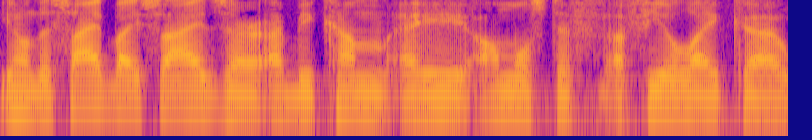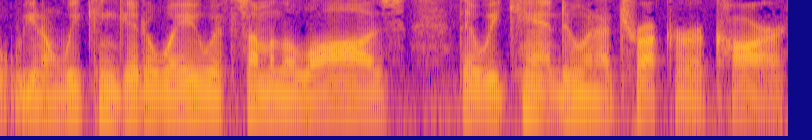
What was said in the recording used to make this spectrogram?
you know, the side by sides are, are become a almost a, a feel like uh, you know we can get away with some of the laws that we can't do in a truck or a car,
